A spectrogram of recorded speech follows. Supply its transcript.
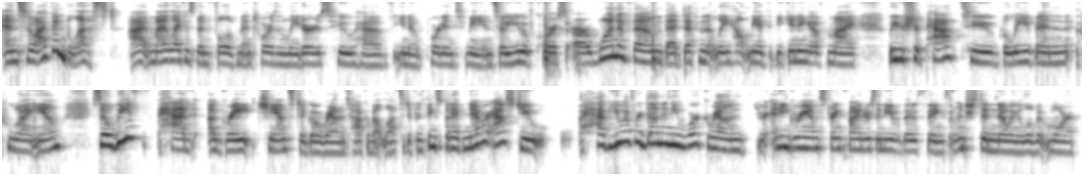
And so I've been blessed. I, my life has been full of mentors and leaders who have, you know, poured into me. And so you, of course, are one of them that definitely helped me at the beginning of my leadership path to believe in who I am. So we've had a great chance to go around and talk about lots of different things, but I've never asked you have you ever done any work around your Enneagram, Strength Finders, any of those things? I'm interested in knowing a little bit more.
